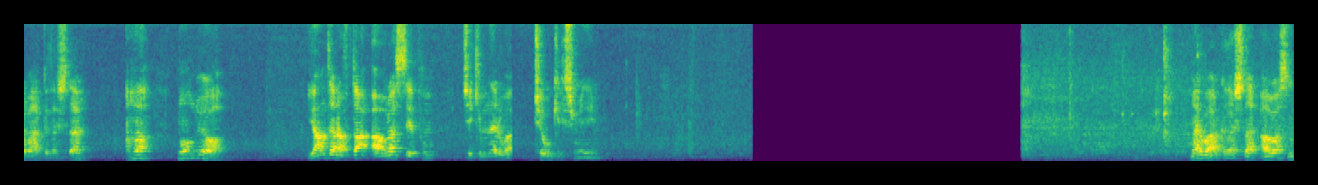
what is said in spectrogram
Merhaba arkadaşlar. Aha ne oluyor? Yan tarafta Avrasya yapım çekimleri var. Çabuk yetişmeliyim. Merhaba arkadaşlar. Avrasya,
